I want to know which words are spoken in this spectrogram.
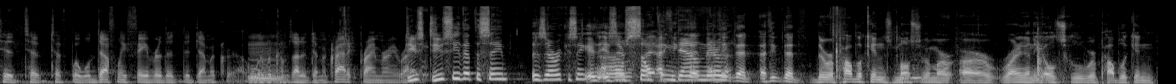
to, to, to well, will definitely favor the, the Democrat, whoever comes out of Democratic primary, right? Do you, do you see that the same as Eric is saying? Is, is there Um, I- I something down that, there? I think that I think that the Republicans, most of them are, are running on the old school Republican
